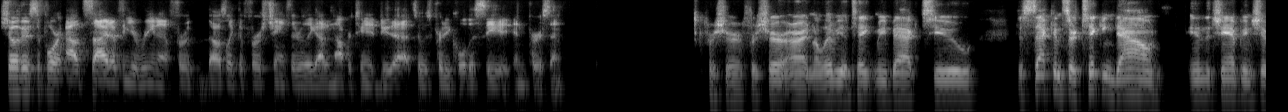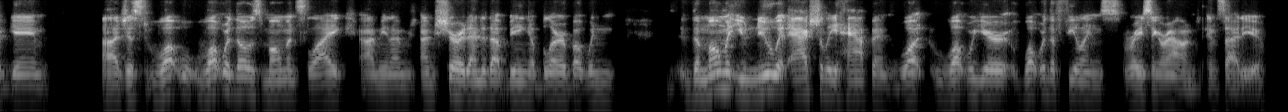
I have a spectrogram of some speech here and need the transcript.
show their support outside of the arena for that was like the first chance they really got an opportunity to do that. So it was pretty cool to see in person. For sure, for sure. All right. And Olivia, take me back to the seconds are ticking down in the championship game uh, just what what were those moments like? I mean, I'm I'm sure it ended up being a blur, but when the moment you knew it actually happened, what what were your what were the feelings racing around inside of you?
